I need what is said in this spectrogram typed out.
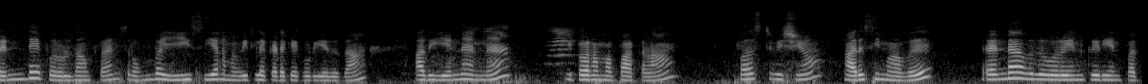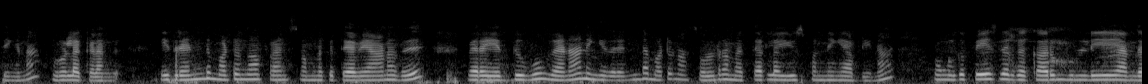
ரெண்டே பொருள் தான் ஃப்ரெண்ட்ஸ் ரொம்ப ஈஸியாக நம்ம வீட்டில் கிடைக்கக்கூடியது தான். அது என்னென்னு இப்போ நம்ம பார்க்கலாம். ஃபர்ஸ்ட் விஷயம் அரிசி மாவு. ரெண்டாவது ஒரு இன்க்ரீடியன்ட் பார்த்திங்கன்னா உருளைக்கிழங்கு. இது ரெண்டு மட்டும்தான் ஃப்ரெண்ட்ஸ் நம்மளுக்கு தேவையானது. வேறு எதுவும் வேணாம் நீங்கள் இது ரெண்டை மட்டும் நான் சொல்கிற மெத்தடில் யூஸ் பண்ணீங்க அப்படின்னா உங்களுக்கு ஃபேஸில் இருக்க கரும்புள்ளி அந்த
